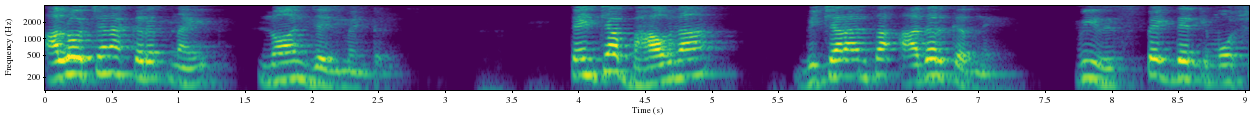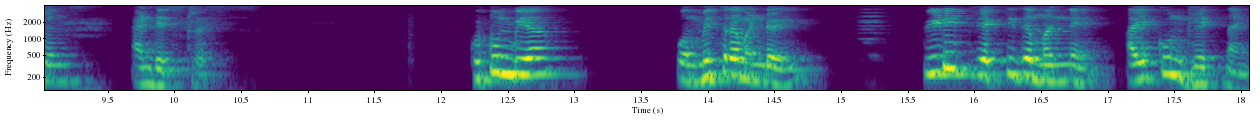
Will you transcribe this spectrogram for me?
आलोचना करत नाहीत. नॉन जजमेंटल त्यांच्या भावना विचारांचा आदर करणे. We respect their emotions and distress कुटुंबीय व मित्रमंडळी पीडित व्यक्तीचे म्हणणे ऐकून घेत नाही.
